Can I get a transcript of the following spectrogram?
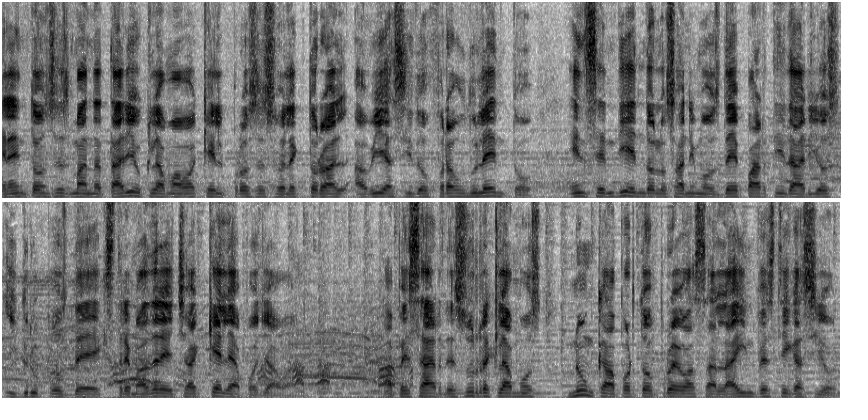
El entonces mandatario clamaba que el proceso electoral había sido fraudulento, encendiendo los ánimos de partidarios y grupos de extrema derecha que le apoyaban. A pesar de sus reclamos, nunca aportó pruebas a la investigación.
